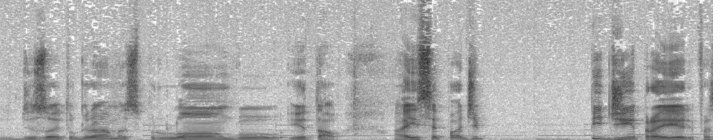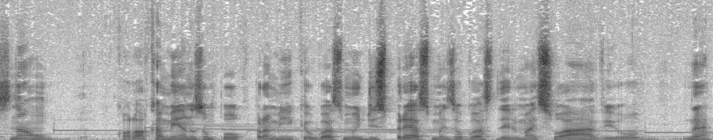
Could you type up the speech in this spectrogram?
18 gramas para o longo e tal. Aí você pode pedir para ele, falar assim, não, coloca menos um pouco para mim, que eu gosto muito de expresso, mas eu gosto dele mais suave, ou, né?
